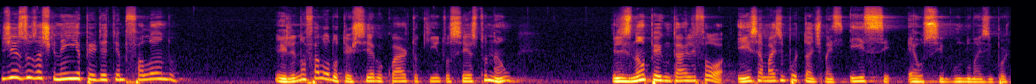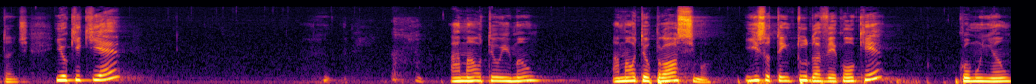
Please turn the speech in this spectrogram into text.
Jesus acho que nem ia perder tempo falando. Ele não falou do terceiro, quarto, quinto, sexto, não. Eles não perguntaram, ele falou: ó, esse é mais importante, mas esse é o segundo mais importante. E o que, que é? Amar o teu irmão, amar o teu próximo. Isso tem tudo a ver com o quê? Comunhão.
